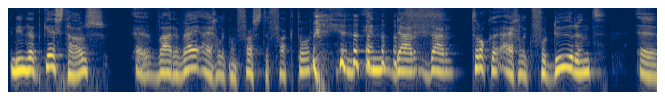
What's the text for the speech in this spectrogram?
En in dat guesthouse eh, waren wij eigenlijk een vaste factor. en en daar, daar trokken eigenlijk voortdurend eh,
